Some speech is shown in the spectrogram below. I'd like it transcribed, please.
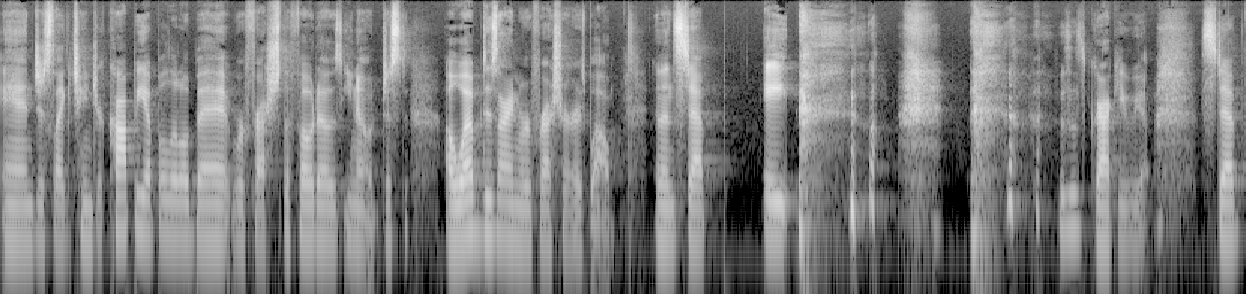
and just like change your copy up a little bit, refresh the photos, you know, just a web design refresher as well. And then step eight. this is cracking me up. Step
